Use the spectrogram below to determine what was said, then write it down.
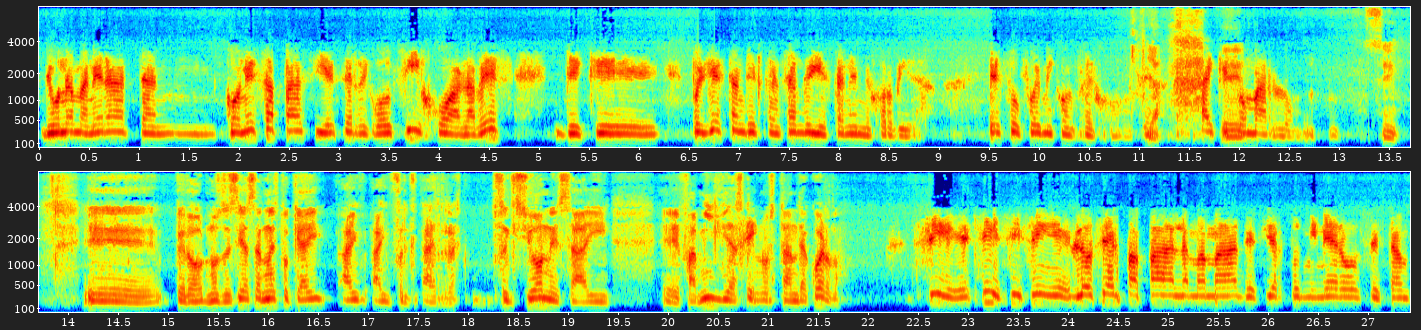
de una manera tan, con esa paz y ese regocijo a la vez de que pues ya están descansando y están en mejor vida. Eso fue mi consejo. hay que eh, tomarlo. Sí. Eh, pero nos decías, Ernesto, que hay, hay, hay, fricciones, hay eh, familias que no están de acuerdo. Sí, sí, sí, sí. Lo sea el papá, la mamá de ciertos mineros están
